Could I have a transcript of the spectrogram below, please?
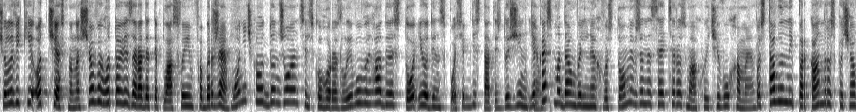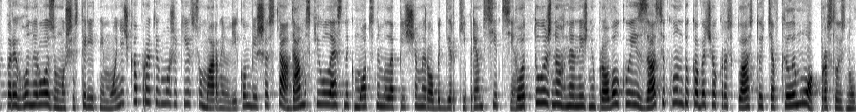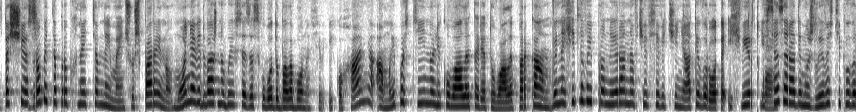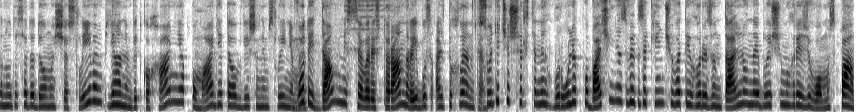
Чоловіки, от чесно, на що ви готові заради тепла своїм фаберже? Монічка от Дон Жуан сільського розливу вигадує 101 спосіб дістатись до жінки. Якась мадам вильне хвостом і вже несеться, розмахуючи вухами. Поставлений паркан розпочав перегони розуму. Шестирітний Монічка проти мужиків сумарним віком більше ста. Дамський улесник моцними лапіщами робить дірки прям в сітці. Потужно гне нижню проволоку і за секунду кабачок розпластується в килимок, прослизнув та ще зробить та пропхнеться в найменшу шпарину. Моня відважно бився за свободу балабонусів і кохання, а ми постійно лікували та рятували паркан. Винахідливий пронира навчився відчиняти ворота і хвіртку. І все заради можливості повернутися додому щасливим, п'яним від кохання, в помаді та обвішаним слинями. Водить дам місцевий ресторан рибус Альтухленте. Судячи з шерстяних бурульок, побачення звик закінчувати горизонтально в найближчому грязьовому спа.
